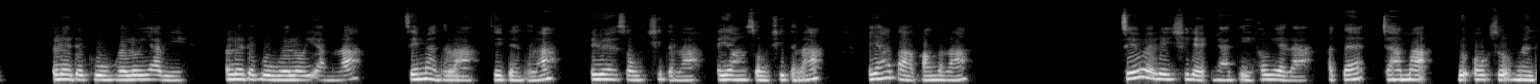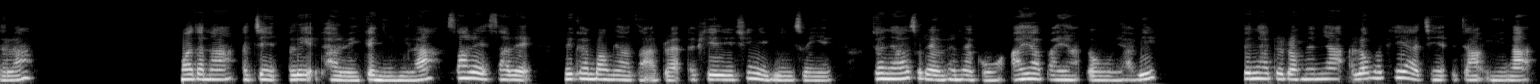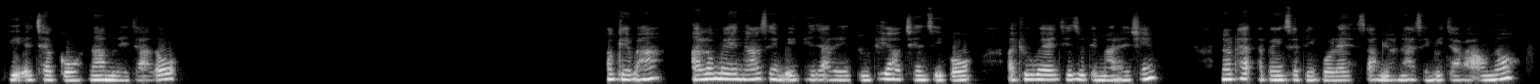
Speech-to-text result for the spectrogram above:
အလွယ်တကူဝယ်လို့ရပြီအလွယ်တကူဝယ်လို့ရမလားဈေးမှန်သလားဈေးတန်သလားအရွယ်ဆုံးရှိသလားအယောင်ဆုံးရှိသလားအရသာကောင်းသလားဈေးဝယ်လေးရှိတဲ့ရာသီဟုတ်ရဲ့လားအသက်ဂျာမလူအုပ်စုမှန်သလား ဝါသနာအကျင့်အလေးအထားတွေကညီပြီလားစားတဲ့စားတဲ့မိခန်းပေါင်းများစွာအတွက်အဖြေရှိနေပြီဆိုရင်ကြော်ညာဆိုတဲ့လက်နက်ကိုအားရပါရသုံးလို့ရပြီကြော်ညာတော်တော်များများအလုံးမဖြစ်ရခြင်းအကြောင်းအရင်းကဒီအချက်ကိုနားမလည်ကြလို့ဟုတ်ကဲ့ပါအားလုံးပဲနားဆင်ပေးခဲ့ကြတဲ့သူတယောက်ချင်းစီကိုအထူးပဲကျေးဇူးတင်ပါတယ်ရှင်နောက်ထပ်အပိန်းဆက်တွေကိုလည်းစာမျှော်နားဆင်ပေးကြပါအောင်နော်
